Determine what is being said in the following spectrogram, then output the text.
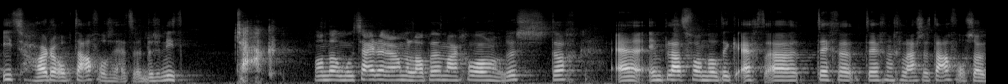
iets harder op tafel zetten. Dus niet tjak, want dan moet zij de ramen lappen, maar gewoon rustig. In plaats van dat ik echt eh, tegen, tegen een glazen tafel of zo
